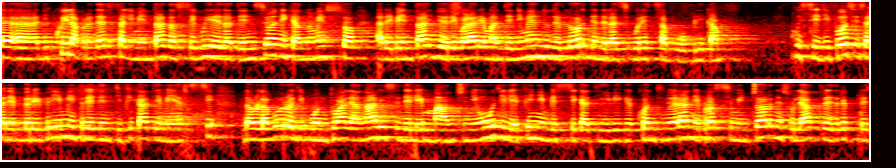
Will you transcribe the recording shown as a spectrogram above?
Eh, di qui la protesta alimentata a seguire da tensioni che hanno messo a repentaglio il regolare mantenimento dell'ordine e della sicurezza pubblica. Questi tifosi sarebbero i primi tre identificati emersi da un lavoro di puntuale analisi delle immagini utili ai fini investigativi che continuerà nei prossimi giorni sulle altre tre pre-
